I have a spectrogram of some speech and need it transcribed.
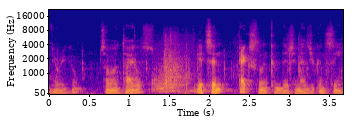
There we go. Some of the titles. It's in excellent condition, as you can see.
